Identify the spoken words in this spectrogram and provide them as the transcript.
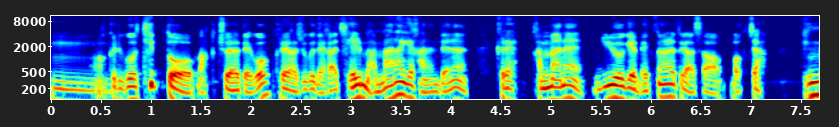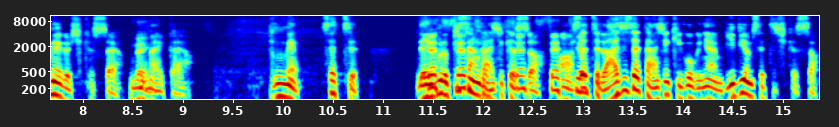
음. 어, 그리고 팁도 막 줘야 되고 그래가지고 내가 제일 만만하게 가는 데는 그래 간만에 뉴욕에 맥도날드 가서 먹자 빅맥을 시켰어요. 네. 얼마일까요? 빅맥 세트. 내 일부러 세트, 비싼 거 안 시켰어. 세트, 어? 세트 large 세트 안 시키고 그냥 medium 세트 시켰어.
